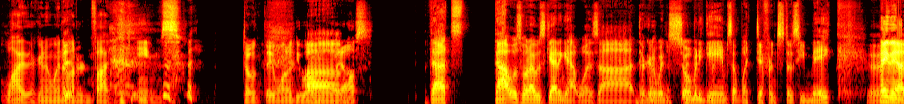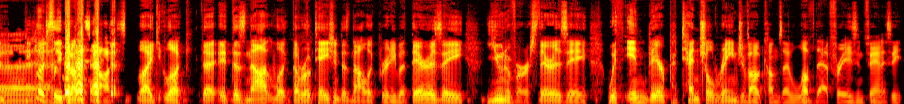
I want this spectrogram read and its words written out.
Why? They're going to win 105 games. Don't they want to do well in the um, playoffs? That's that was what I was getting at was uh, they're going to win so many games that what difference does he make? Hey man, uh... people are sleeping on the Sox. like, look, the, it does not look the rotation does not look pretty, but there is a universe. There is a within their potential range of outcomes. I love that phrase in fantasy.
